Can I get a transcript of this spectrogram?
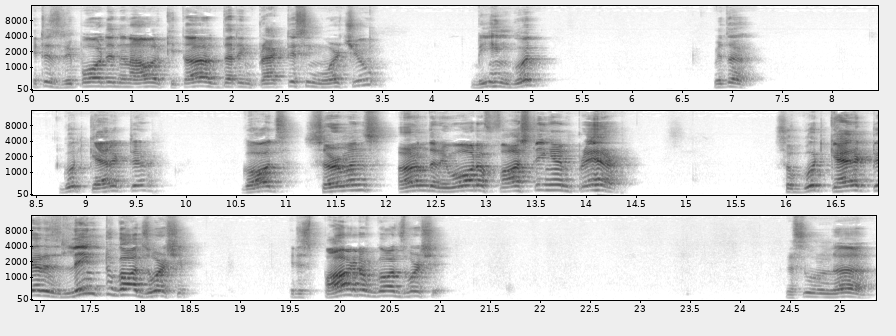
It is reported in our kitab that in practicing virtue, being good, with a good character, God's servants earn the reward of fasting and prayer. So, good character is linked to God's worship, it is part of God's worship. Rasulullah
